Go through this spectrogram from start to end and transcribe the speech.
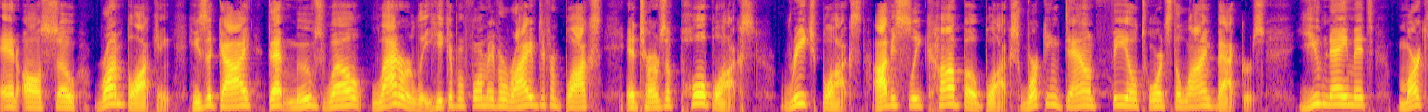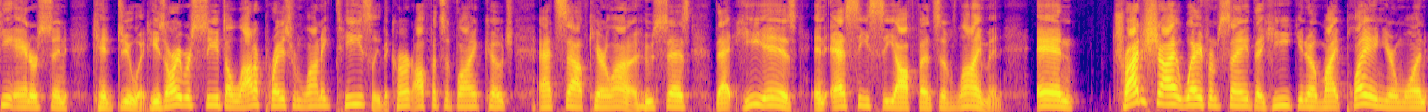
and also run blocking. He's a guy that moves well laterally. He can perform a variety of different blocks in terms of pull blocks, reach blocks, obviously combo blocks, working downfield towards the linebackers. You name it, Markee Anderson can do it. He's already received a lot of praise from Lonnie Teasley, the current offensive line coach at South Carolina, who says that he is an SEC offensive lineman. And try to shy away from saying that he, you know, might play in year one,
